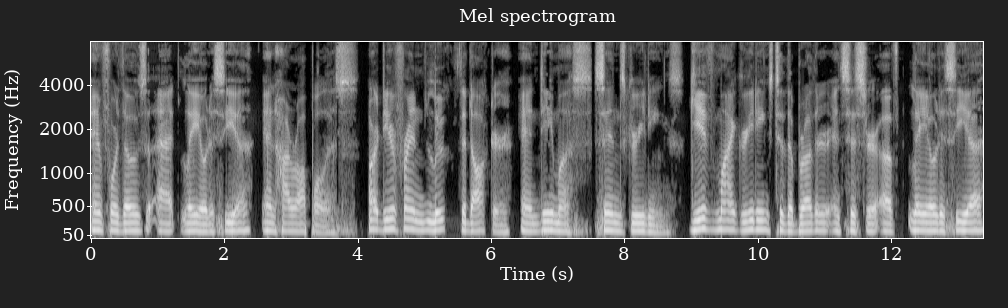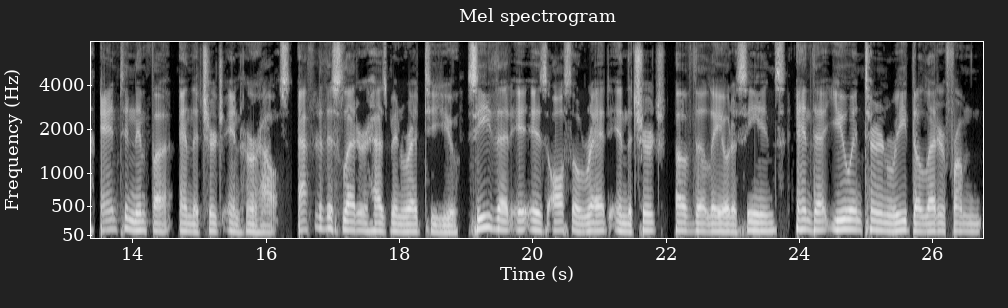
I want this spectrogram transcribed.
and for those at Laodicea and Hierapolis. Our dear friend Luke the doctor and Demas sends greetings. Give my greetings to the brother and sister of Laodicea and to Nympha and the church in her house. After this letter has been read to you, see that it is also read in the church of the Laodiceans, and that you in turn read the letter from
